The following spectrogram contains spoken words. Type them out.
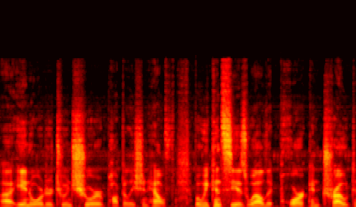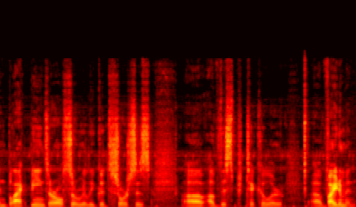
uh, in order to ensure population health. But we can see as well that pork and trout and black beans are also really good sources uh, of this particular uh, vitamin.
